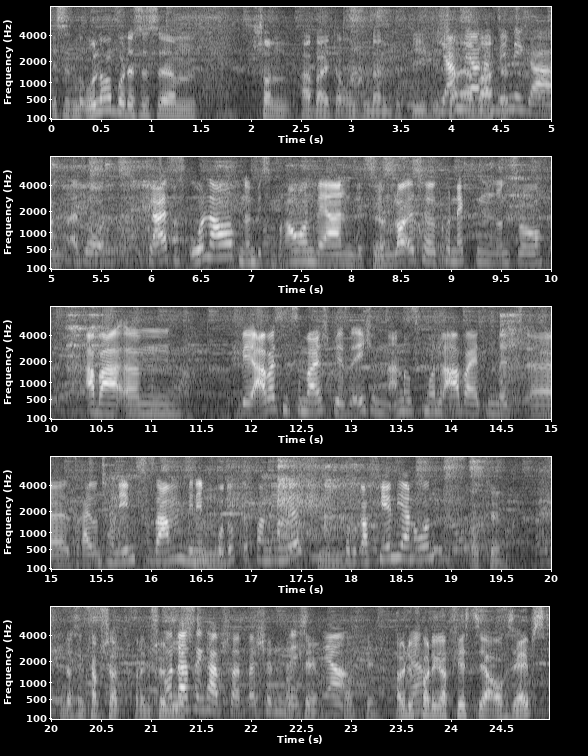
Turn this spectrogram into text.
Ist es ein Urlaub oder ist es ähm, schon Arbeit da unten dann, die dich Ja, da mehr oder erwartet? weniger. Also klar, es ist Urlaub, ne, ein bisschen braun werden, ein bisschen Ja. Leute connecten und so. Aber ähm, wir arbeiten zum Beispiel, also ich und ein anderes Model arbeiten mit äh, drei Unternehmen zusammen. Wir nehmen Mhm. Produkte von denen mit, fotografieren die an uns Okay. Und das in Kapstadt, bei dem schönen und Licht? das in Kapstadt bei schönem Licht. Okay, Ja. okay. Aber du Ja. fotografierst ja auch selbst,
